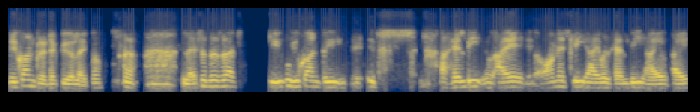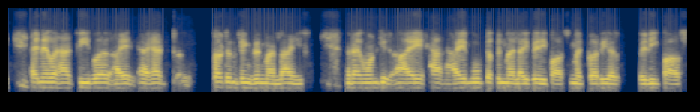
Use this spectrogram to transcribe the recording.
You can't predict your life. No? lessons is that you you can't be. It's a healthy. I honestly, I was healthy. I I I never had fever. I I had certain things in my life that I wanted. I I moved up in my life very fast. My career very fast.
